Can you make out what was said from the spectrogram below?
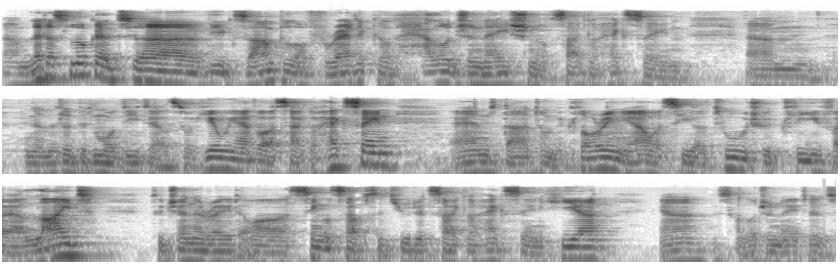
Um, let us look at uh, the example of radical halogenation of cyclohexane um, in a little bit more detail. So here we have our cyclohexane and diatomic chlorine, yeah, our Cl2, which we cleave via light to generate our single substituted cyclohexane here, yeah, this halogenated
